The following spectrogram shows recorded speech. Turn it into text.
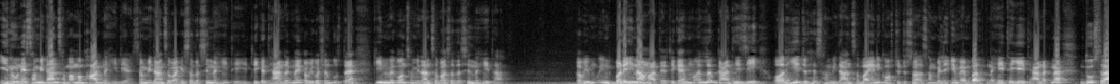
इन्होंने संविधान सभा में भाग नहीं लिया, संविधान सभा के सदस्य नहीं थे ये, ठीक है? ध्यान रखना है कभी क्वेश्चन पूछता है कि इनमें कौन संविधान सभा सदस्य नहीं था। कभी इन बड़े ही नाम आते हैं, ठीक है? मतलब गांधी जी और ये जो है संविधान सभा, यानी कॉन्स्टिट्यूशनल असेंबली के मेंबर नहीं थे, ये ध्यान रखना। दूसरा,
